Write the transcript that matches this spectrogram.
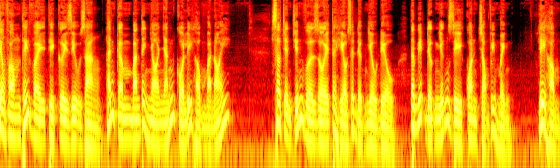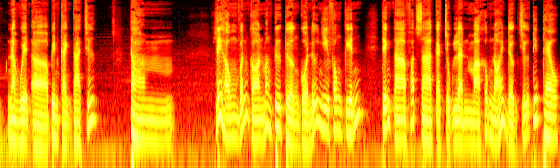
Trường Phòng thấy vậy thì cười dịu dàng, hắn cầm bàn tay nhỏ nhắn của Lý Hồng và nói. Sau trận chiến vừa rồi ta hiểu sẽ được nhiều điều, ta biết được những gì quan trọng với mình. Lý Hồng, nàng nguyện ở bên cạnh ta chứ? Ta... Lý Hồng vẫn còn mang tư tưởng của nữ nhi phong kiến, tiếng ta phát ra cả chục lần mà không nói được chữ tiếp theo.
